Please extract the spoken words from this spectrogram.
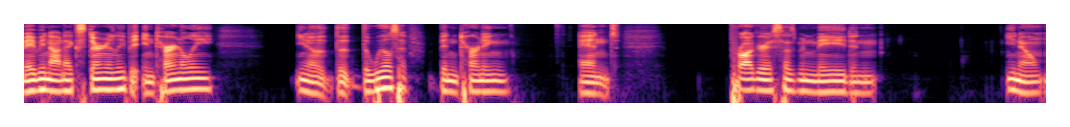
maybe not externally, but internally. You know, the the wheels have been turning and progress has been made and you know,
